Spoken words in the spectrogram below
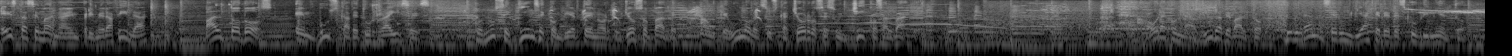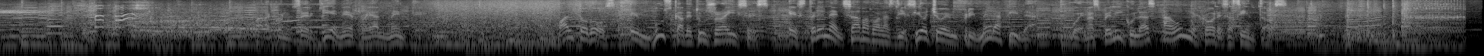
Esta semana en primera fila, Balto 2, en busca de tus raíces. Conoce quién se convierte en orgulloso padre, aunque uno de sus cachorros es un chico salvaje. Ahora con la ayuda de Balto, deberán hacer un viaje de descubrimiento. ¡Papá! Para conocer quién es realmente. Balto 2, en busca de tus raíces. Estrena el sábado a las 18 en primera fila. Buenas películas, aún mejores asientos.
